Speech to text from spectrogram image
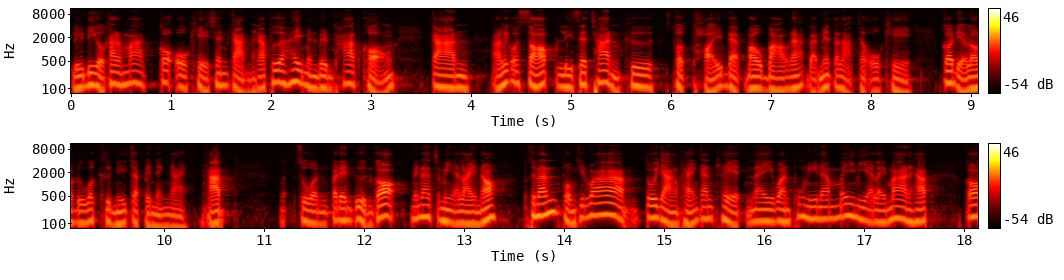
หรือดีกว่าคาดมากก็โอเค เช่นกันนะครับเพื่อให้มันเป็นภาพของการเรียกว่า soft recession คือถดถอยแบบเบาๆนะแบบนี้ตลาดจะโอเค ก็เดี๋ยวเราดูว่าคืนนี้จะเป็นยังไงนะครับ ส่วนประเด็นอื่นก็ไม่น่าจะมีอะไรเนาะเพราะฉะนั้นผมคิดว่าตัวอย่างแผนการเทรดในวันพรุ่งนี้นะไม่มีอะไรมากนะครับ ก็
